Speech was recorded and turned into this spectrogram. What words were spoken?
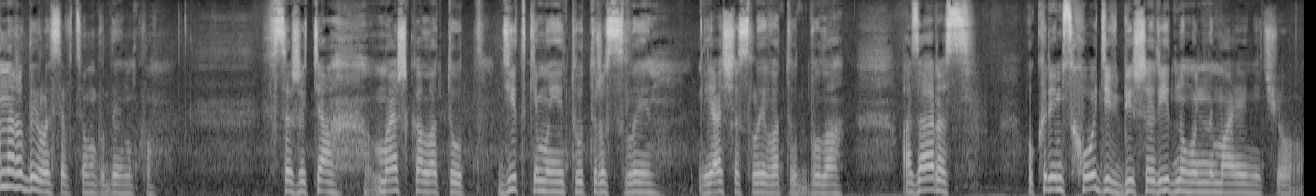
народилася в цьому будинку. Все життя мешкала тут. Дітки мої тут росли. Я щаслива тут була. А зараз, окрім сходів, більше рідного немає нічого.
